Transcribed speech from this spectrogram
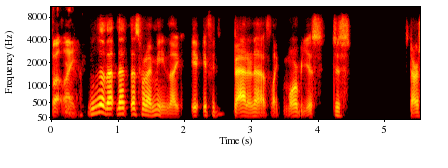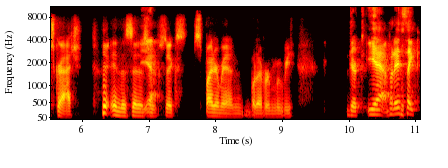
But like, No, that, that that's what I mean. Like if, if it's bad enough, like Morbius, just start scratch in the Sinister Yeah. Six Spider-Man whatever movie. They're yeah, but it's like,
